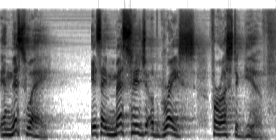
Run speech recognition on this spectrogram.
In this way, it's a message of grace for us to give.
